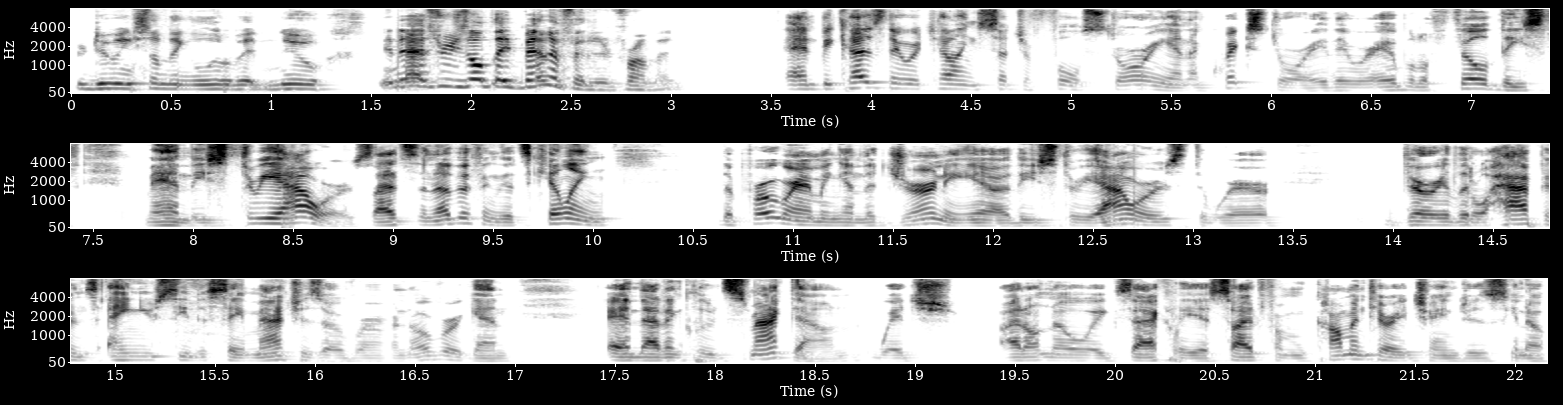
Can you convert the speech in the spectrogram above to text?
They're doing something a little bit new, and as a result, they benefited from it. and because they were telling such a full story and a quick story, they were able to fill these man these three hours. That's another thing that's killing the programming and the journey. Uh, these three hours to where very little happens, and you see the same matches over and over again, and that includes SmackDown, which I don't know exactly. Aside from commentary changes, you know,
